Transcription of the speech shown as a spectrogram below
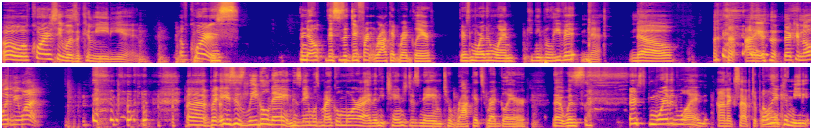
Oh, of course he was a comedian. Of course. This, nope, this is a different Rocket Red Glare. There's more than one. Can you believe it? Nah. No. I there can only be one. uh, but he's his legal name. His name was Michael Morra, and then he changed his name to Rockets Red Glare. That was there's more than one. Unacceptable. Only a comedian.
